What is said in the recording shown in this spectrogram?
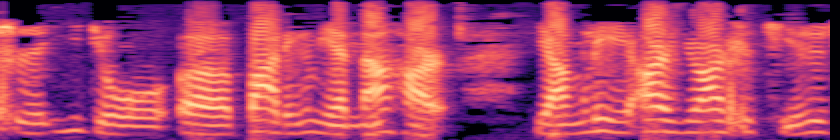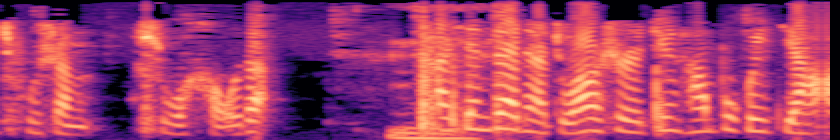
个是一九呃八零年男孩，阳历二月二十七日出生，属猴的。他嗯，现在呢，主要是经常不回家。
